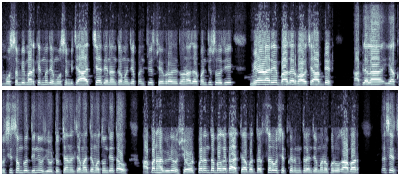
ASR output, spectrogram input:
मोसंबी मार्केटमध्ये मोसंबीचे आजच्या दिनांक म्हणजे पंचवीस फेब्रुवारी दोन हजार पंचवीस रोजी मिळणारे बाजारभावाचे अपडेट आपल्याला या कृषी समृद्धी न्यूज युट्यूब चॅनलच्या माध्यमातून देत आहोत. आपण हा व्हिडिओ शेवटपर्यंत बघत आहात. त्याबद्दल सर्व शेतकरी मित्रांचे मनपूर्वक आभार. तसेच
